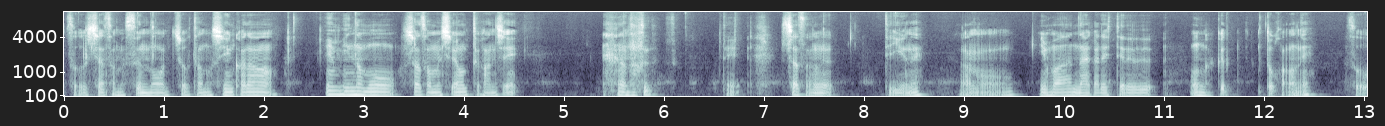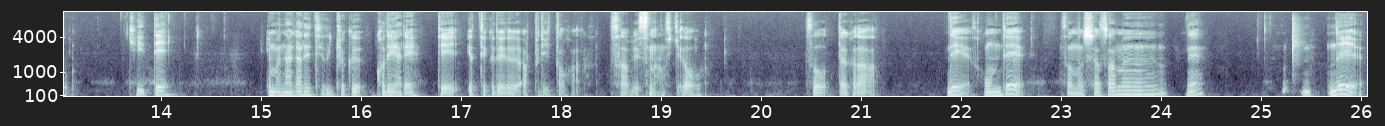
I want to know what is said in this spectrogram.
そう、シャザムするの超楽しいから、え、みんなもシャザムしようって感じ。あの、で、シャザムっていうね、あの、今流れてる音楽とかをね、そう、聞いて、今流れてる曲、これやれって言ってくれるアプリとかサービスなんですけど、そう、だから、で、ほんで、そのシャザムね、で、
